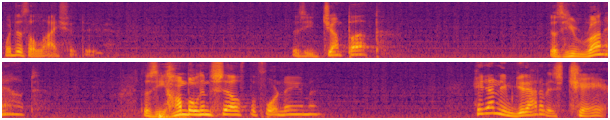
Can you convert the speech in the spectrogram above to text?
What does Elisha do? Does he jump up? Does he run out? Does he humble himself before Naaman? He doesn't even get out of his chair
